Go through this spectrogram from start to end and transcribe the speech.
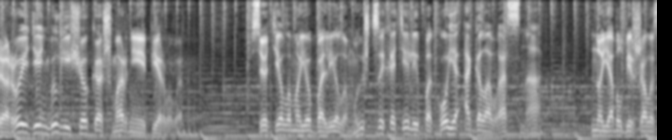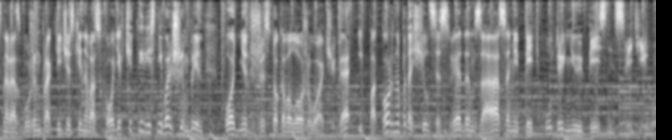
Второй день был еще кошмарнее первого. Все тело мое болело, мышцы хотели покоя, а голова сна. Но я был безжалостно разбужен практически на восходе в четыре с небольшим, блин, поднят с жестокого ложевого очага и покорно потащился следом за асами петь утреннюю песнь светилу.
